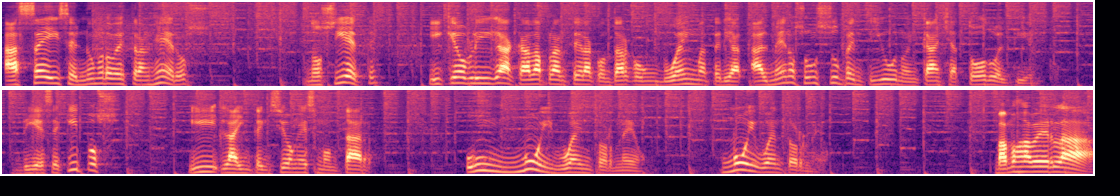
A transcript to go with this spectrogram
a seis el número de extranjeros, no siete, y que obliga a cada plantel a contar con un buen material, al menos un sub-21 en cancha todo el tiempo. Diez equipos y la intención es montar un muy buen torneo muy buen torneo. Vamos a ver la,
